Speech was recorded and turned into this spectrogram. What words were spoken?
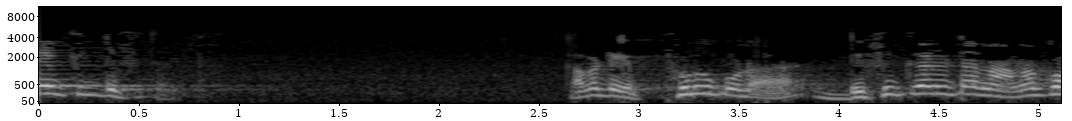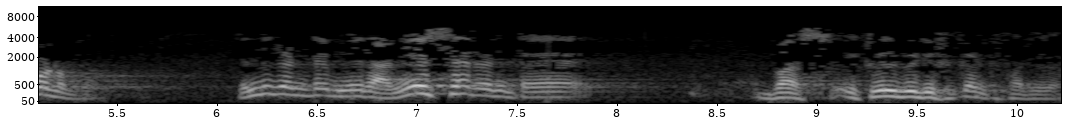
make it difficult కాబట్టి ఎప్పుడూ కూడా డిఫికల్ట్ అని అనకూడదు. ఎందుకంటే మీరు అనేసారంటే బస్ it will be difficult for you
